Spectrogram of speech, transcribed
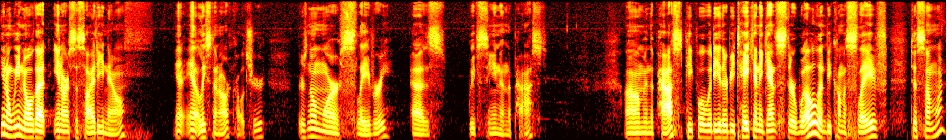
you know, we know that in our society now, at least in our culture, there's no more slavery as we've seen in the past. Um, in the past, people would either be taken against their will and become a slave to someone,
